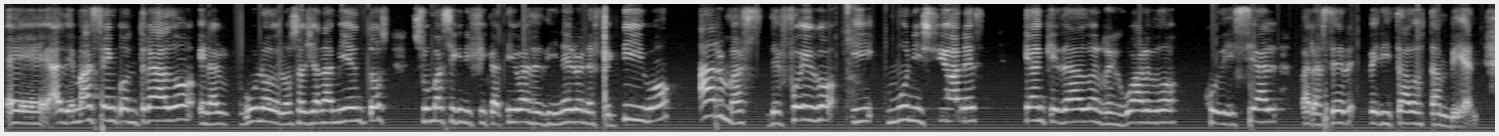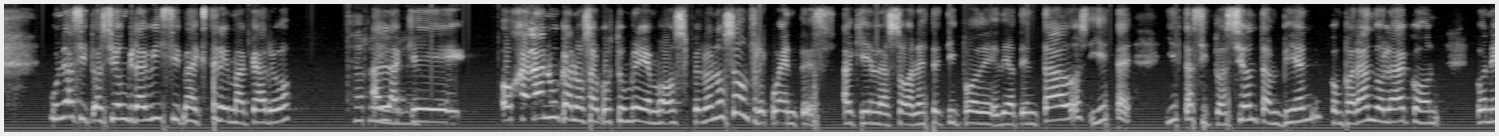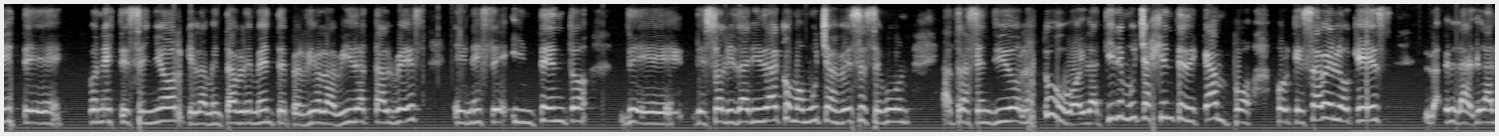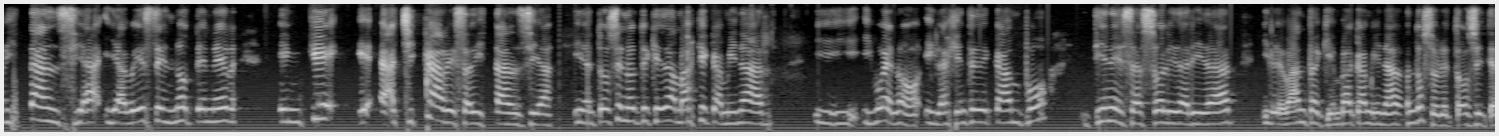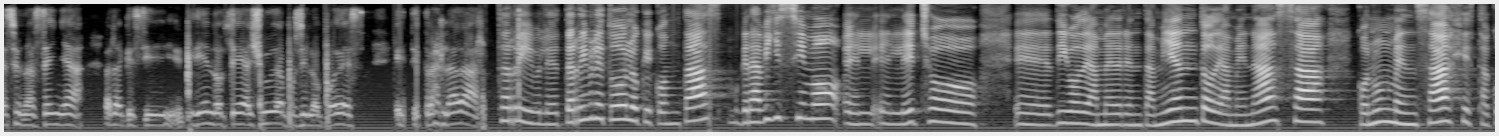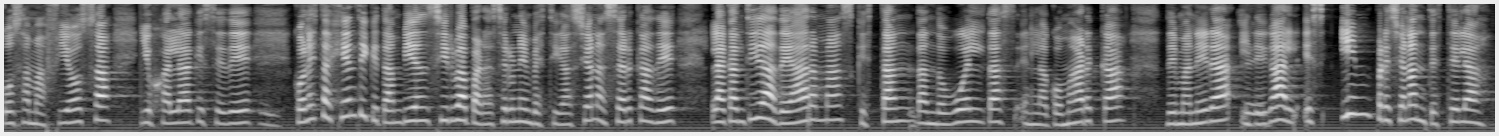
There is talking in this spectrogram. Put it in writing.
Eh, además se ha encontrado en alguno de los allanamientos sumas significativas de dinero en efectivo, armas de fuego y municiones que han quedado en resguardo judicial para ser peritados también. Una situación gravísima, extrema, Caro, a la que ojalá nunca nos acostumbremos, pero no son frecuentes aquí en la zona este tipo de, atentados y esta, y esta situación también, comparándola con, con, este, con este señor que lamentablemente perdió la vida, tal vez en ese intento de, solidaridad como muchas veces según ha trascendido las tuvo y la tiene mucha gente de campo porque sabe lo que es la distancia y a veces no tener en qué eh, achicar esa distancia y entonces no te queda más que caminar. Y, y, bueno, y la gente de campo tiene esa solidaridad y levanta a quien va caminando, sobre todo si te hace una seña para que si pidiéndote ayuda por si lo puedes este, trasladar. Terrible, terrible todo lo que contás, gravísimo el, el hecho, eh, digo, de amedrentamiento, de amenaza, con un mensaje, esta cosa mafiosa, y ojalá que se dé con esta gente y que también sirva para hacer una investigación acerca de la cantidad de armas que están dando vueltas en la comarca de manera ilegal. Es impresionante, Estela.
